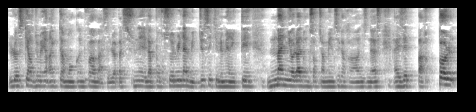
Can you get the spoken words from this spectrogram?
l'Oscar du meilleur acteur, mais encore une fois, bah ça lui a pas sonné là pour celui-là, mais Dieu sait qu'il le méritait. Magnola, donc sorti en 1999, réalisé par Paul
